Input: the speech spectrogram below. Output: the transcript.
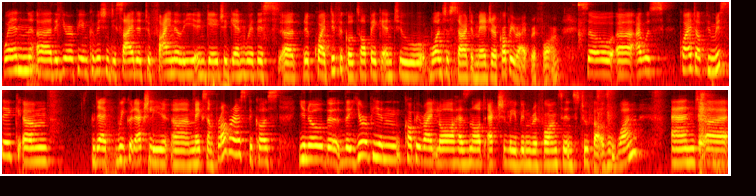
when uh, the European Commission decided to finally engage again with this uh, quite difficult topic and to want to start a major copyright reform. So uh, I was quite optimistic. Um, that we could actually uh, make some progress because you know the, the European copyright law has not actually been reformed since 2001 and uh,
